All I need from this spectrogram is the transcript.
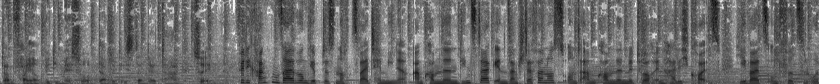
Dann feiern wir die Messe und damit ist dann der Tag zu Ende. Für die Krankensalbung gibt es noch zwei Termine. Am kommenden Dienstag in St. Stephanus und am kommenden Mittwoch in Heiligkreuz, jeweils um 14.30 Uhr.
